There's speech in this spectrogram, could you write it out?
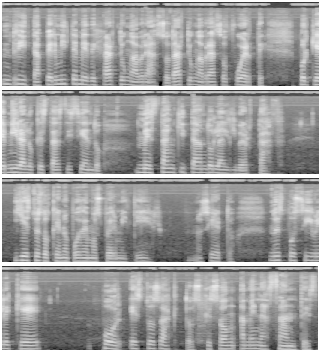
Rita, permíteme dejarte un abrazo, darte un abrazo fuerte, porque mira lo que estás diciendo, me están quitando la libertad y esto es lo que no podemos permitir, ¿no es cierto? No es posible que por estos actos que son amenazantes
